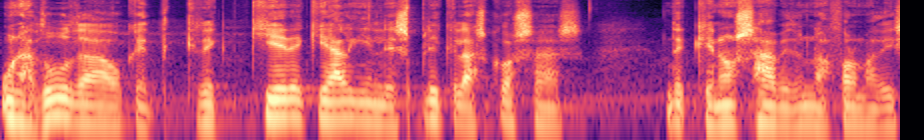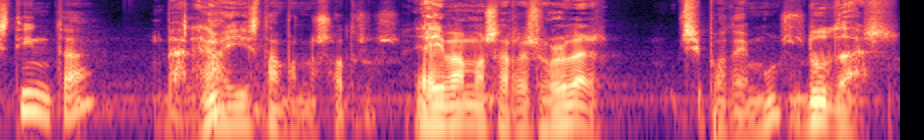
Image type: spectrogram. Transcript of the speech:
una duda o que cree- quiere que alguien le explique las cosas de que no sabe de una forma distinta, Vale. ahí estamos nosotros. Y ahí vamos a resolver Si podemos. dudas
